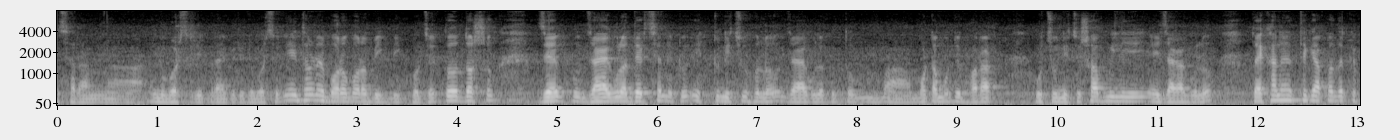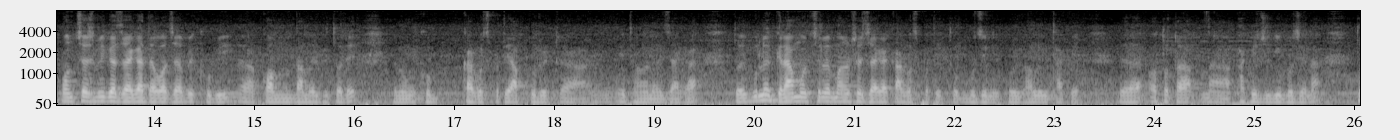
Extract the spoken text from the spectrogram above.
এছাড়া ইউনিভার্সিটি প্রাইভেট ইউনিভার্সিটি এই ধরনের বড় বড় বিগ বিগ করছে তো দর্শক, যে জায়গাগুলো দেখছেন, একটু একটু নিচু হলেও জায়গাগুলো কিন্তু মোটামুটি ভরাট। উঁচু নিচু সব মিলিয়ে এই জায়গাগুলো। তো এখানে থেকে আপনাদেরকে পঞ্চাশ বিঘা জায়গা দেওয়া যাবে খুবই কম দামের ভিতরে এবং খুব কাগজপাতি আপ টু ডেট এই ধরনের জায়গা। তো এগুলো গ্রাম অঞ্চলের মানুষের জায়গা, কাগজপাতি তো বুঝিনি, খুবই ভালোই থাকে। অতটা ফাঁকি ঝুঁকি বোঝে না। তো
